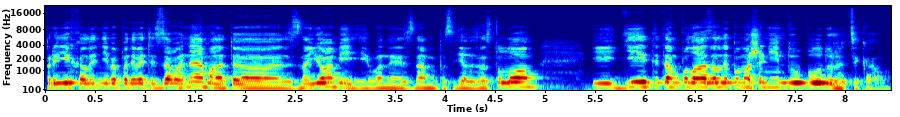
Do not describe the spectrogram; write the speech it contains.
приїхали ніби подивитись за вогнем, але то знайомі, і вони з нами посиділи за столом. І діти там полазили по машині, їм було дуже цікаво.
